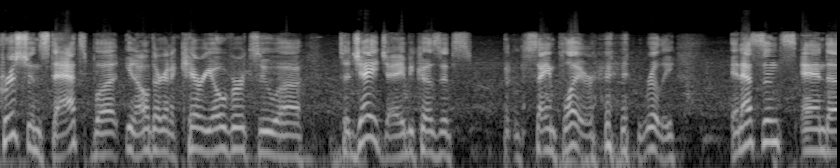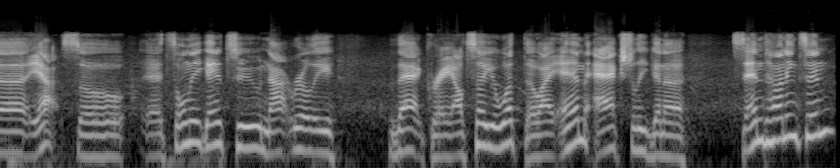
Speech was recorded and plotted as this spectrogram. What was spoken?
Christian stats, but you know they're going to carry over to uh, to JJ because it's same player, really, in essence. And uh, yeah, so it's only a game two, not really that great. I'll tell you what, though, I am actually gonna send Huntington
